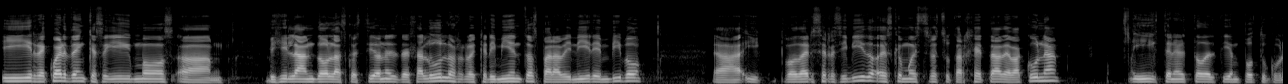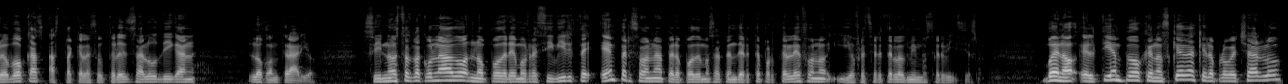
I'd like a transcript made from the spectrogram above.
Y recuerden que seguimos vigilando las cuestiones de salud, los requerimientos para venir en vivo ah, y poder ser recibido es que muestres tu tarjeta de vacuna y tener todo el tiempo tu cubrebocas hasta que las autoridades de salud digan lo contrario. Si no estás vacunado, no podremos recibirte en persona, pero podemos atenderte por teléfono y ofrecerte los mismos servicios. Bueno, el tiempo que nos queda, quiero aprovecharlo.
